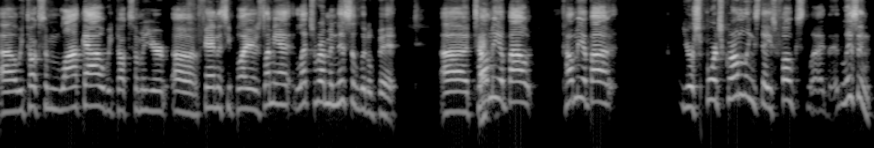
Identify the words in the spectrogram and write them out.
Uh, we talked some lockout. We talked some of your uh, fantasy players. Let me let's reminisce a little bit. Uh, tell me about tell me about your sports grumblings days, folks. Listen,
